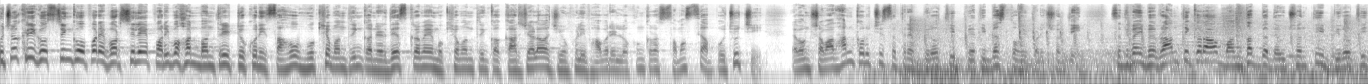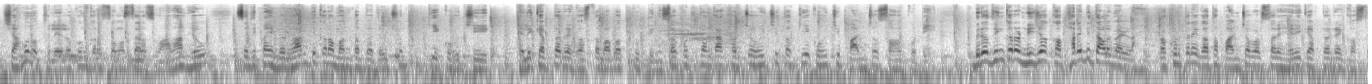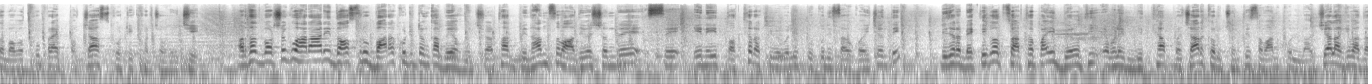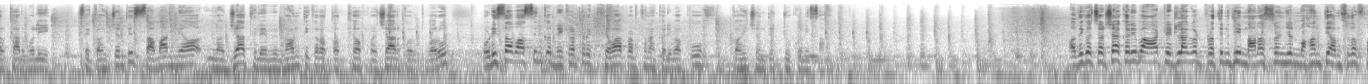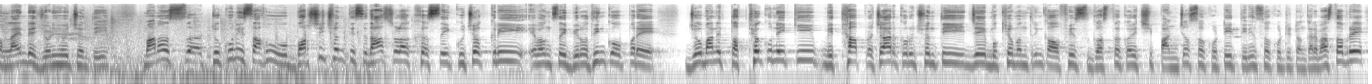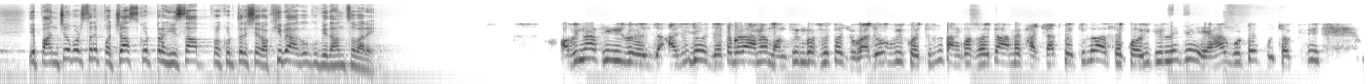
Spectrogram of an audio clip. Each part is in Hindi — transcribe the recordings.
কুচক্রি গোষ্ঠীঙ্ উপরে বর্ষিলে পরিবহন মন্ত্রী টুকুনি সাহু মুখ্যমন্ত্রী নির্দেশক্রমে মুখ্যমন্ত্রী কার্যালয় যেভাবে ভাবে লোকর সমস্যা বুঝুছি এবং সমাধান করুছি সেতে বিরোধী ব্যতিব্যস্ত হয়ে পড়ছেন সেপাই বিভ্রান্তিকর মন্তব্য দেছেন বিরোধী চাহুনলে লোকর সমস্যার সমাধান হেউ সেপাই বিভ্রান্তিকর মন্তব্য দেছেন কি কুচি হেলিকপ্টরের গস্ত বাবদকু তিনশহ কোটি টঙ্কা খরচ হয়েছে তো কি কুচি পাঁচশহ কোটি বিরোধীঙ্কর নিজ কথার বি তালমেল না প্রকৃতরে গত পাঁচ বর্ষের হেলিকপ্টরের গস্ত বাবদকু প্রায় পচাশ কোটি খরচ হয়েছে অর্থাৎ अर्थात वर्ष को हारा दस रु बार कोटी टंका व्यय हो विधानसभा अधिवेशन में से एने तथ्य रखे टुकुनि साहू कहते निजर व्यक्तिगत स्वार्थपाई विरोधी एभली मिथ्या प्रचार कर लज्जा लगे दरकार से कहते सामान्य लज्जा थे विभ्रांतिकर तथ्य प्रचार करुवशावासी निकट में क्षमा प्रार्थना करने को टुकुनी साहू अधिक चर्चा करवा टीटलागढ़ प्रतिनिधि मानस रंजन महांती आम सहित फोनल जोड़ी होती मानस टुकुनी साहू बर्षि सीधासख से कुचक्री एवं से विरोधी जो मैंने तथ्य को लेकिन मिथ्या प्रचार करुँचे मुख्यमंत्री अफिस् गस्त कर पांचश कोटी तीन शह कोटी टकर वास्तव में ये पांच वर्ष पचास कोटर हिसाब प्रकृत से रखिए आगे विधानसभा ଅବିନାଶ ଆଜି ଯୋଉ ଯେତେବେଳେ ଆମେ ମନ୍ତ୍ରୀଙ୍କ ସହିତ ଯୋଗାଯୋଗ ବି କରିଥିଲୁ ତାଙ୍କ ସହିତ ଆମେ ସାକ୍ଷାତ କରିଥିଲୁ ଆଉ ସେ କହିଥିଲେ ଯେ ଏହା ଗୋଟେ କୁଚକ୍ତି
